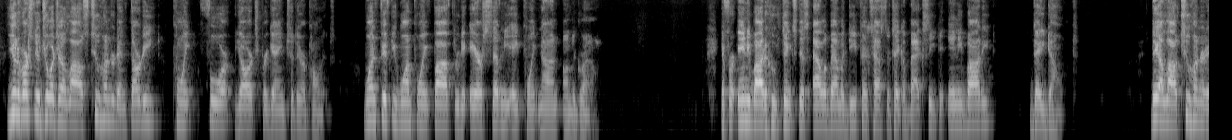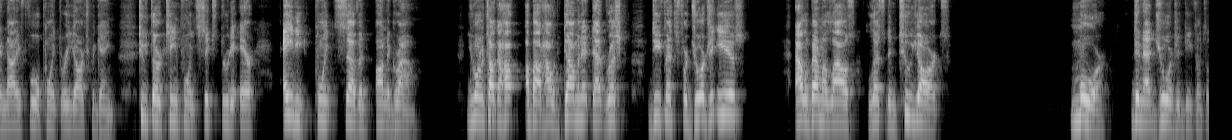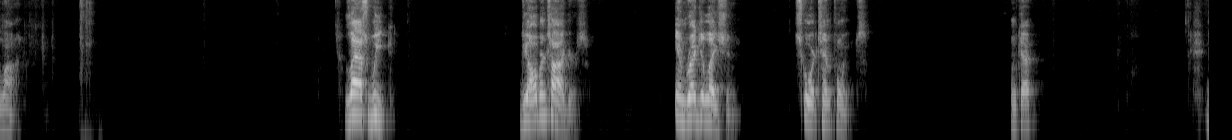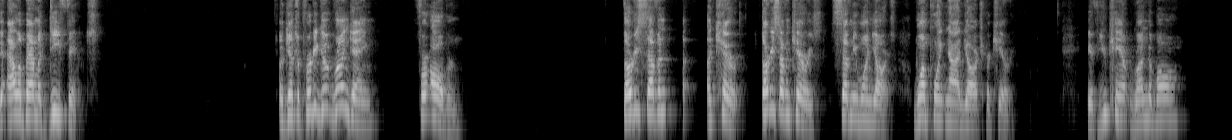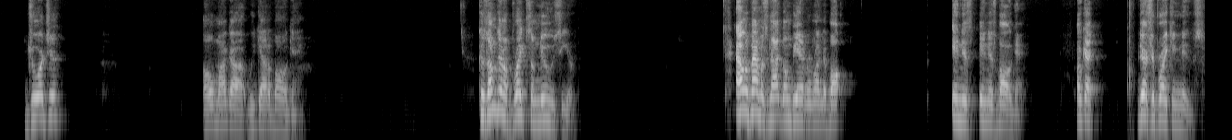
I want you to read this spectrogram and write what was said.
University of Georgia allows 230.4 yards per game to their opponents, 151.5 through the air, 78.9 on the ground. And for anybody who thinks this Alabama defense has to take a backseat to anybody, they don't. They allow 294.3 yards per game, 213.6 through the air, 80.7 on the ground. You want to talk about how dominant that rush defense for Georgia is? Alabama allows less than two yards more than that Georgia defensive line. Last week, the Auburn Tigers in regulation scored 10 points. Okay. The Alabama defense against a pretty good run game for Auburn. 37 uh, a carry, 37 carries, 71 yards, 1.9 yards per carry. If you can't run the ball, Georgia, oh my God, we got a ball game. Because I'm going to break some news here. Alabama's not going to be able to run the ball in this in this ball game. Okay, there's your breaking news.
